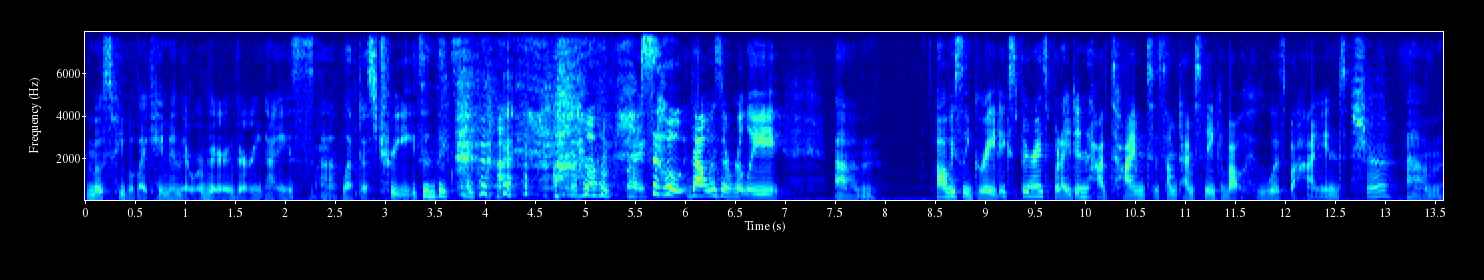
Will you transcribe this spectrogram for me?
most people that came in there were very, very nice, uh, left us treats and things like that. um, right. So that was a really, um, obviously great experience, but I didn't have time to sometimes think about who was behind. Sure. Um,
